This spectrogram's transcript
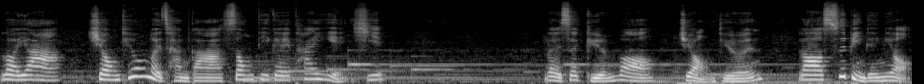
来呀，上天来参加上帝的大筵席，来是君王将军。老士兵的肉，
